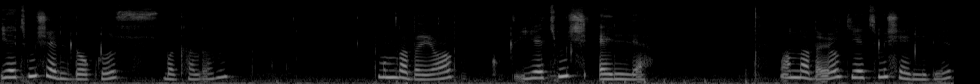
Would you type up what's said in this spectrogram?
70 59 bakalım. Bunda da yok. 70 50. Bunda da yok. 70 51.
